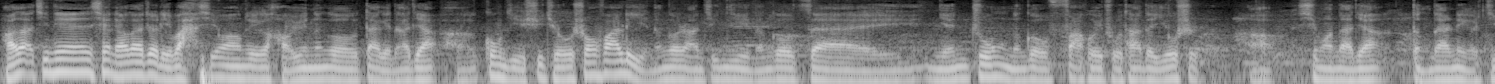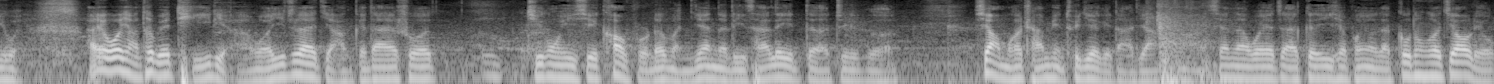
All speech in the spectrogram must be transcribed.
好的，今天先聊到这里吧。希望这个好运能够带给大家啊，供给需求双发力，能够让经济能够在年终能够发挥出它的优势。啊，希望大家等待那个机会。还有，我想特别提一点啊，我一直在讲，给大家说，提供一些靠谱的、稳健的理财类的这个项目和产品推荐给大家啊。现在我也在跟一些朋友在沟通和交流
